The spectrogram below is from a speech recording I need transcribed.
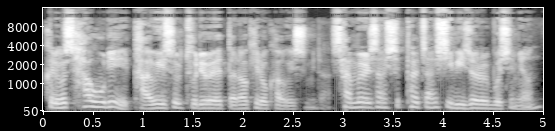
그리고 사울이 다윗을 두려워했다라고 기록하고 있습니다. 사무엘상 18장 12절을 보시면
